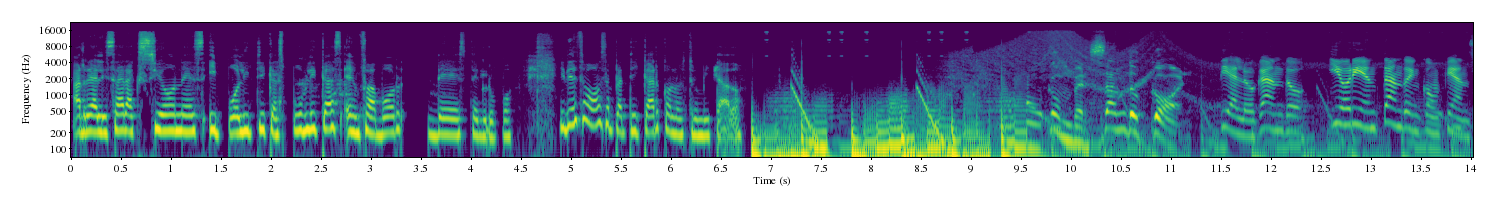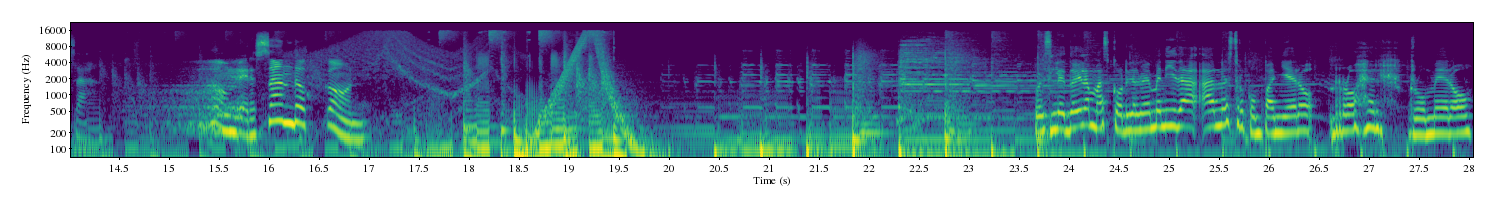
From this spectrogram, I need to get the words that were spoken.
a realizar acciones y políticas públicas en favor de este grupo. Y de eso vamos a platicar con nuestro invitado. Conversando con... Dialogando y orientando en confianza. Conversando con... Pues le doy la más cordial bienvenida a nuestro compañero Roger Romero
